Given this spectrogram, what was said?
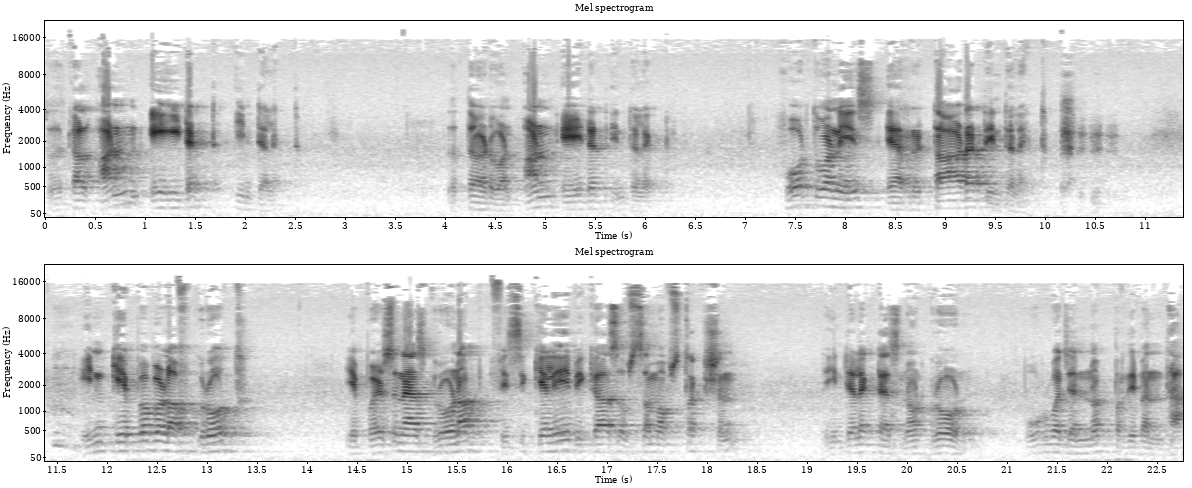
So it's called unaided intellect. The third one, unaided intellect. Fourth one is a retarded intellect. Incapable of growth. A person has grown up physically because of some obstruction. The intellect has not grown. Purvajanna Pradibandha.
